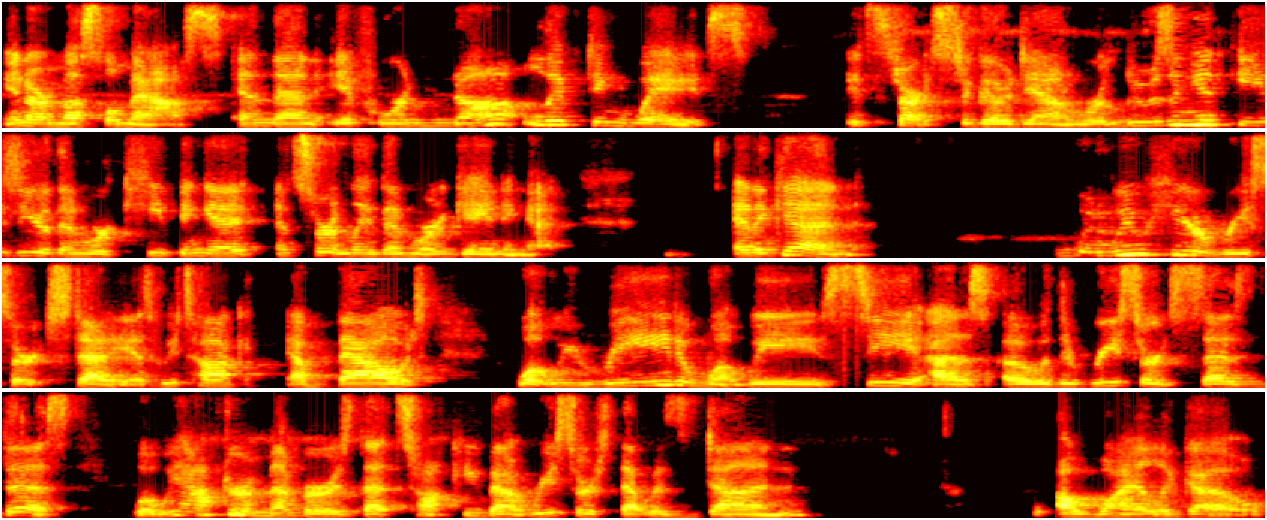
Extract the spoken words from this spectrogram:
in our muscle mass. And then if we're not lifting weights, it starts to go down. We're losing it easier than we're keeping it, and certainly then we're gaining it. And again, when we hear research studies, we talk about what we read and what we see as, oh, the research says this what we have to remember is that's talking about research that was done a while ago.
